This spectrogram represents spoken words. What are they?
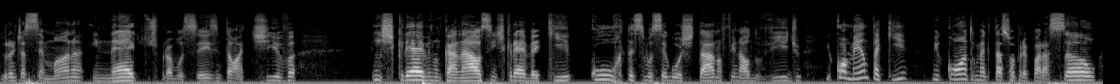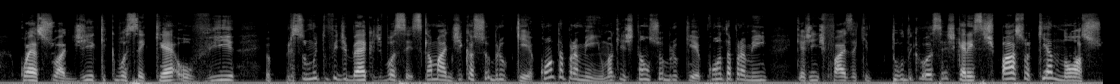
durante a semana, inéditos para vocês, então ativa inscreve no canal, se inscreve aqui, curta se você gostar no final do vídeo e comenta aqui, me conta como é que está a sua preparação, qual é a sua dica, o que você quer ouvir. Eu preciso muito feedback de vocês. Se quer uma dica sobre o quê? Conta para mim. Uma questão sobre o quê? Conta para mim que a gente faz aqui tudo que vocês querem. Esse espaço aqui é nosso,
